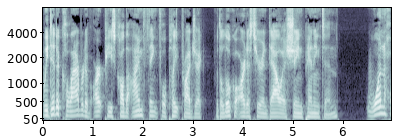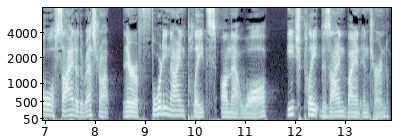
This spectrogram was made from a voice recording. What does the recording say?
We did a collaborative art piece called the I'm Thankful Plate Project with a local artist here in Dallas, Shane Pennington. One whole side of the restaurant, there are 49 plates on that wall, each plate designed by an intern,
